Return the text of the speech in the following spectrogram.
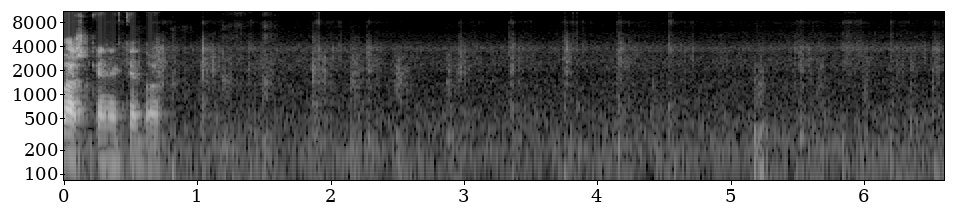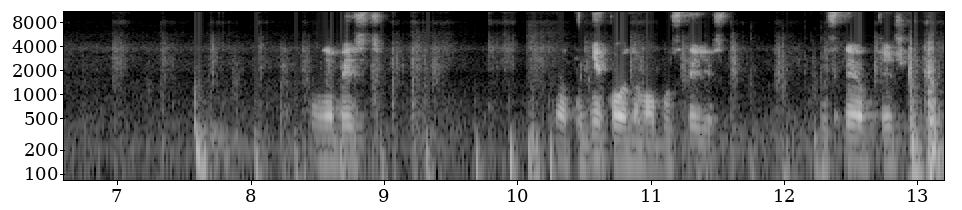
Флешки не кидай. Не бейст. А тут нікого нема, бусти є. Бусти аптечки.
